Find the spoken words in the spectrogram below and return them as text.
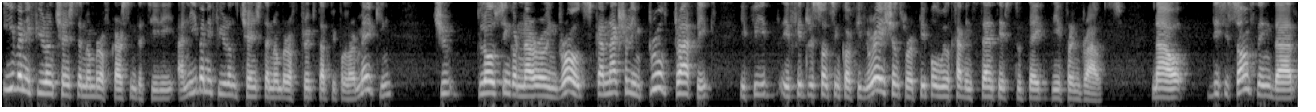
even if you don't change the number of cars in the city, and even if you don't change the number of trips that people are making, closing or narrowing roads can actually improve traffic if it, if it results in configurations where people will have incentives to take different routes. Now, this is something that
